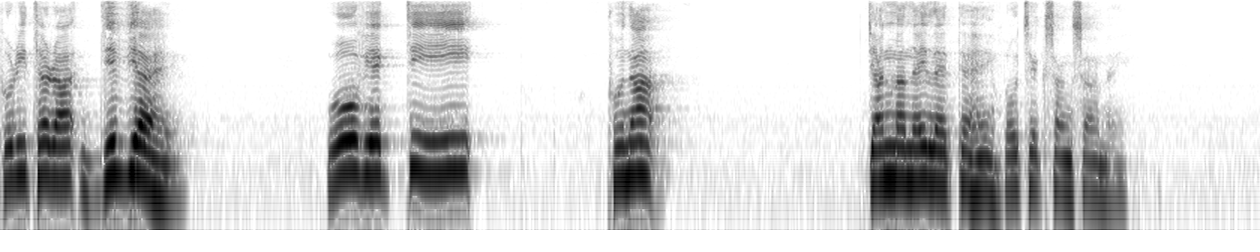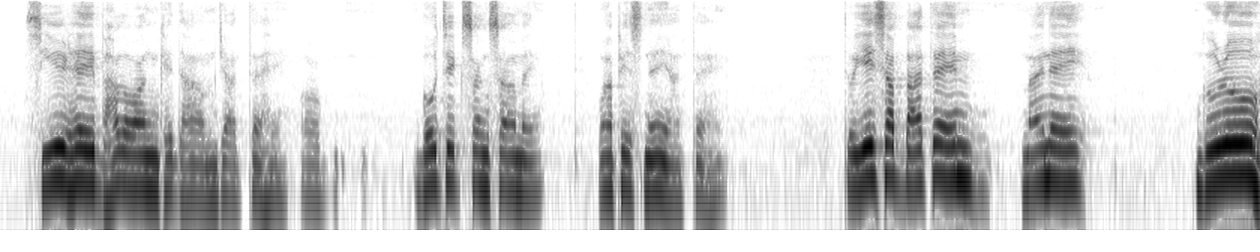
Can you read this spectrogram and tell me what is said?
पूरी तरह दिव्य है। वो व्यक्ति पुनः जन्म नहीं लेते हैं, भौतिक संसार में। सीढ़े भगवान के धाम जाते हैं और भौतिक संसार में वापस नहीं आते हैं। तो ये सब बातें मैंने गुरु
